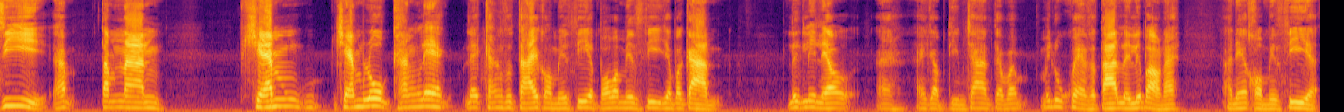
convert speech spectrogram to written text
ซี่ครับตำนาน แชมป์แชมป์โลกครั้งแรก และครั้งสุดท้ายของเมสซี่ เพราะว่าเมสซี่จะประกาศเลิกเล่นแล้วอให้กับทีมชาติ แต่ว่าไม่รู้แขวนสตาร์ทเลยหรือเปล่านะ อันนี้ของเมสซี่อะ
